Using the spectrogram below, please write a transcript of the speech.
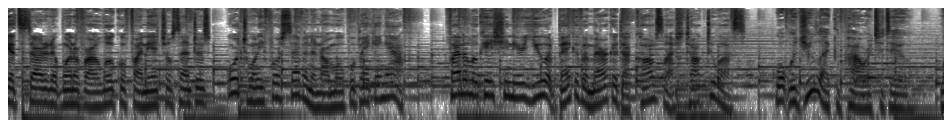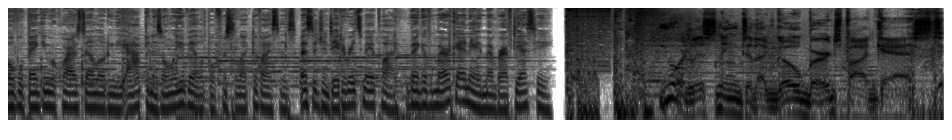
Get started at one of our local financial centers or 24-7 in our mobile banking app. Find a location near you at bankofamerica.com slash talk to us. What would you like the power to do? Mobile banking requires downloading the app and is only available for select devices. Message and data rates may apply. Bank of America and a member FDIC. You're listening to the Go Birds podcast.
